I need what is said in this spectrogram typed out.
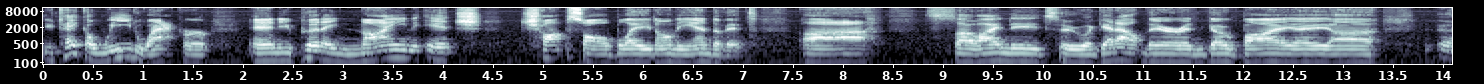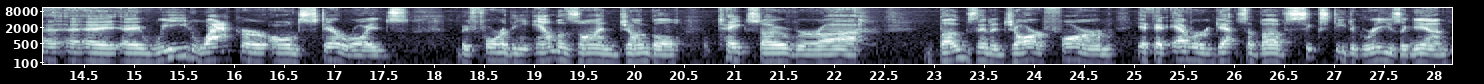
you take a weed whacker and you put a nine inch chop saw blade on the end of it. Uh, so I need to get out there and go buy a, uh, a, a, weed whacker on steroids before the Amazon jungle takes over uh, Bugs in a Jar Farm if it ever gets above 60 degrees again.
